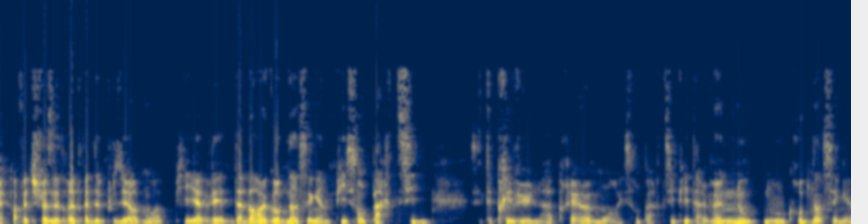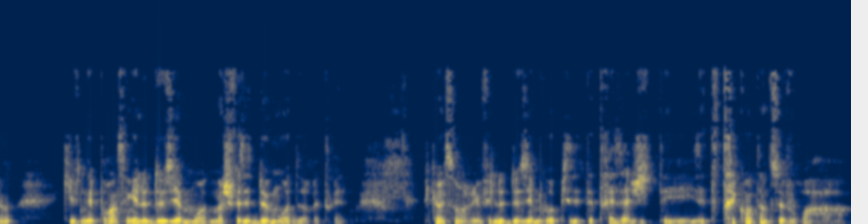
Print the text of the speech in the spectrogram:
en fait, je faisais une retraite de plusieurs mois, puis il y avait d'abord un groupe d'enseignants, puis ils sont partis. C'était prévu, là, après un mois, ils sont partis, puis est arrivé un autre nouveau groupe d'enseignants qui venait pour enseigner le deuxième mois. Moi, je faisais deux mois de retraite. Puis quand ils sont arrivés, le deuxième groupe, ils étaient très agités, ils étaient très contents de se voir.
